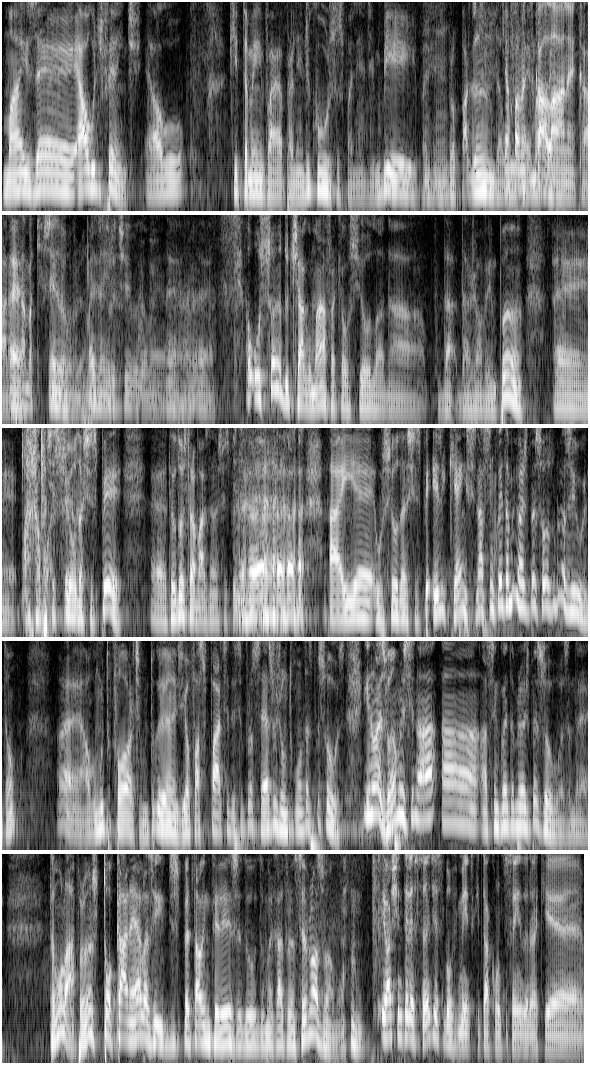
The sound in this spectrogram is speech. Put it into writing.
Mas é, é algo diferente. É algo que também vai para a linha de cursos, para a linha de MBA, para a linha de propaganda. Que é a forma de escalar, né, cara? É, Acaba sem sendo. Mais instrutivo também. É, é. O sonho do Thiago Mafra, que é o CEO lá da, da, da Jovem Pan, é, ah, só- Da XP, CEO né? da XP, é, tem dois trabalhos né, na XP. Aí é o CEO da XP, ele quer ensinar 50 milhões de pessoas no Brasil. Então, é algo muito forte, muito grande. Eu faço parte desse processo junto com outras pessoas. E nós vamos ensinar a, a 50 milhões de pessoas, André. Tamo lá, pelo menos tocar nelas e despertar o interesse do, do mercado financeiro, nós vamos. Eu acho interessante esse movimento que está acontecendo, né? Que é.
